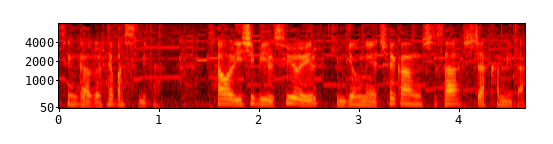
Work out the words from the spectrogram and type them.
생각을 해봤습니다. 4월 22일 수요일 김경래 최강 시사 시작합니다.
